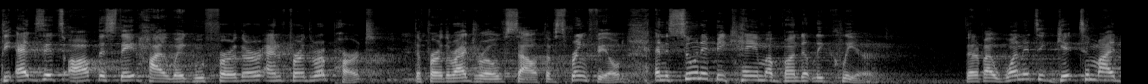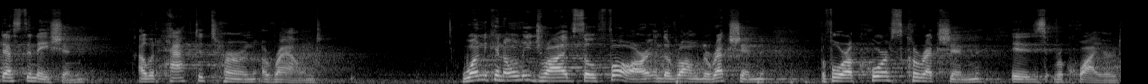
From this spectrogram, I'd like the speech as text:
The exits off the state highway grew further and further apart the further I drove south of Springfield, and soon it became abundantly clear that if I wanted to get to my destination, I would have to turn around. One can only drive so far in the wrong direction before a course correction is required.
